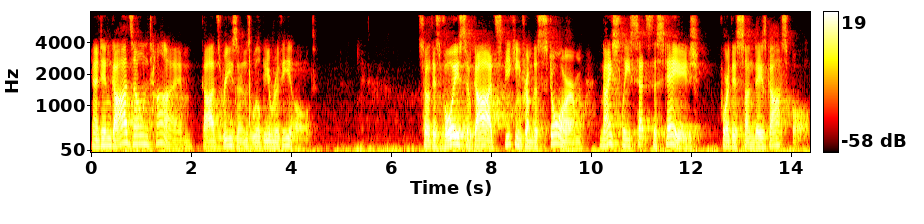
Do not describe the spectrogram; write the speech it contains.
and in God's own time, God's reasons will be revealed. So, this voice of God speaking from the storm nicely sets the stage for this Sunday's gospel.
